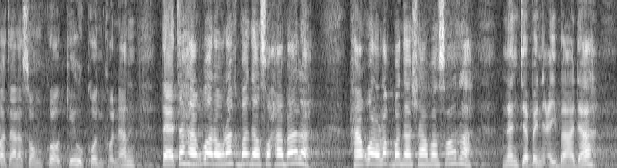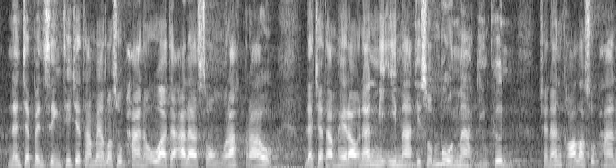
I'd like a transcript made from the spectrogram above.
วะตะอาลาทรงโกรธกิ้วคนคนนั้น แต่ถ้าหากว่าเรารักบรรดาสหาบะล่ะ หากว่าเรารักบรรดาชาวอันซอรล่ะ นั่นจะเป็นอิบาดะ นั่นจะเป็นสิ่งที่จะทำให้อัลลอฮฺสุบฮานวะตะอาลาทรงรักเรา และจะทำให้เรานั้นมีอีมานที่สมบูรณ์มากยิ่งขึ้น ฉะนั้นขออัลลอฮฺสุบฮาน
